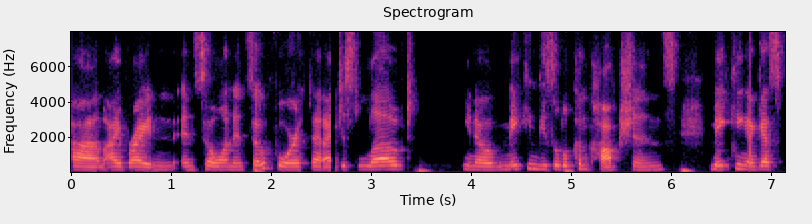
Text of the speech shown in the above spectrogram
um, eyebright and, and so on and so forth that I just loved, you know, making these little concoctions, making, I guess,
